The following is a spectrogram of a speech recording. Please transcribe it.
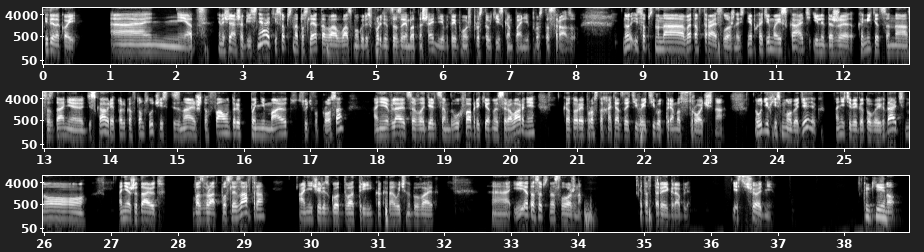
И ты такой, А, нет. И начинаешь объяснять, и, собственно, после этого у вас могут испортиться взаимоотношения, и ты можешь просто уйти из компании просто сразу. Ну и, собственно, в этом вторая сложность. Необходимо искать или даже коммититься на создание Discovery только в том случае, если ты знаешь, что фаундеры понимают суть вопроса, они являются владельцем двух фабрик и одной сыроварни, которые просто хотят зайти в IT вот прямо срочно. У них есть много денег, они тебе готовы их дать, но они ожидают возврат послезавтра, а не через год, два, три, как это обычно бывает. А, и это, собственно, сложно. Это вторые грабли. Есть еще одни. Какие? Но,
